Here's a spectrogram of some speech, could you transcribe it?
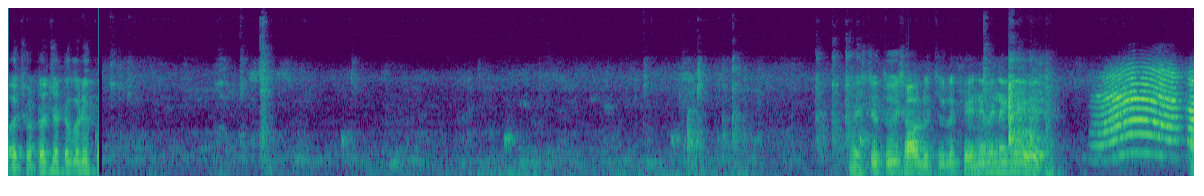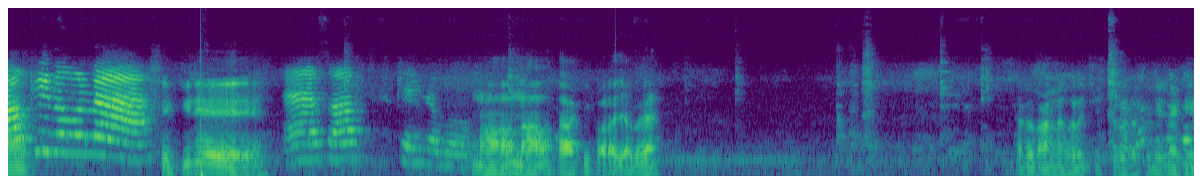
ও ছোট ছোট করে মিষ্টি তুই সব লুচিগুলো খেয়ে নিবি নাকি? হ্যাঁ সে কি রে? নাও নাও তা কি করা যাবে? আর রান্নাঘরের চিত্রটা তুলি নাকি?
